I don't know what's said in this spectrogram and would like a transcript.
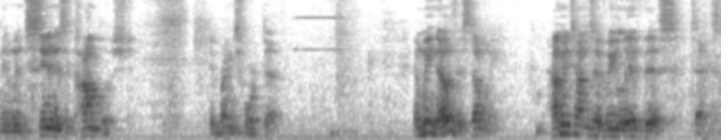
And when sin is accomplished, it brings forth death. And we know this, don't we? How many times have we lived this text?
